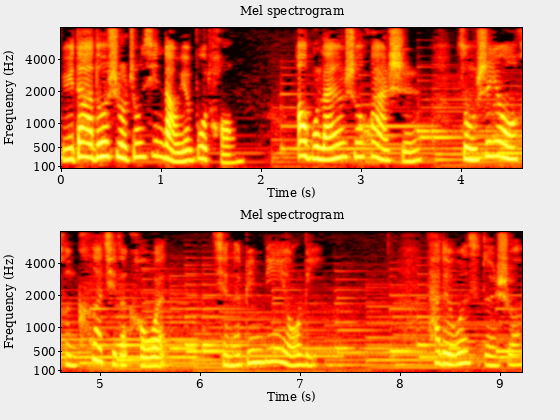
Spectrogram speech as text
与大多数中心党员不同，奥布莱恩说话时总是用很客气的口吻，显得彬彬有礼。他对温斯顿说：“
